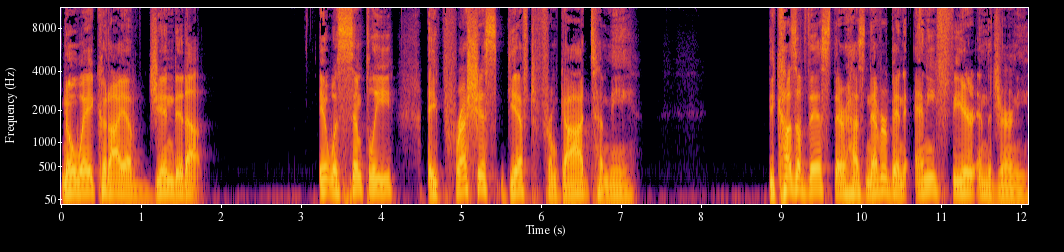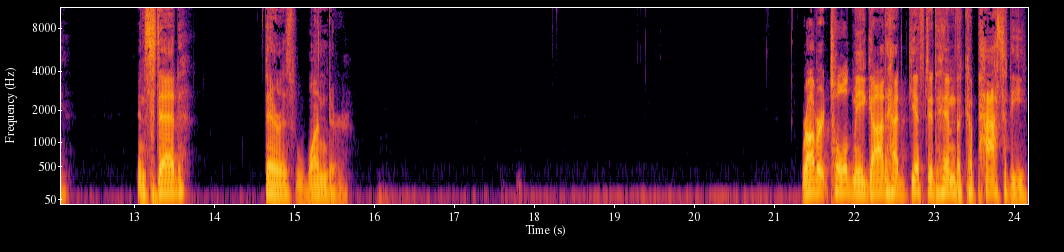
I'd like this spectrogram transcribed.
No way could I have ginned it up. It was simply a precious gift from God to me. Because of this, there has never been any fear in the journey. Instead, there is wonder. Robert told me God had gifted him the capacity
